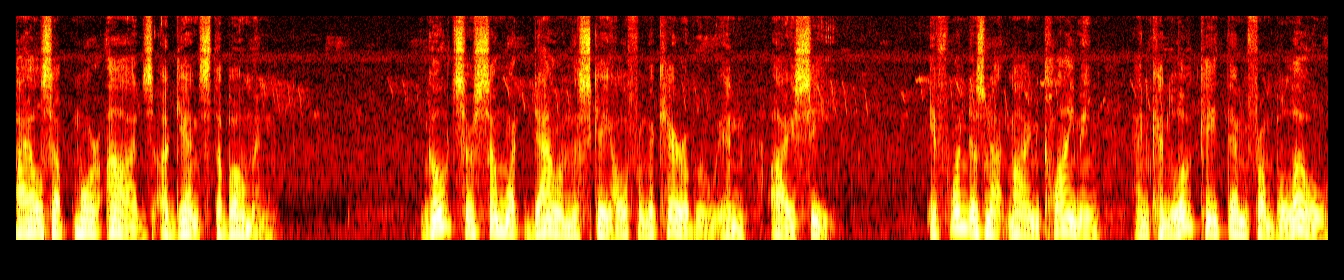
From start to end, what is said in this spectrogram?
piles up more odds against the bowman. Goats are somewhat down the scale from the caribou in IC. If one does not mind climbing, and can locate them from below,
